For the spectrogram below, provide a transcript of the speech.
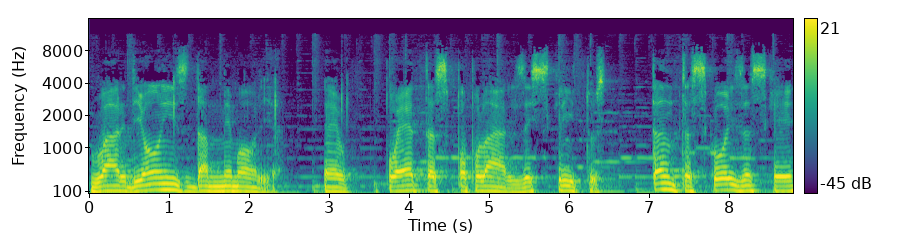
guardiões da memória, é, poetas populares, escritos, tantas coisas que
